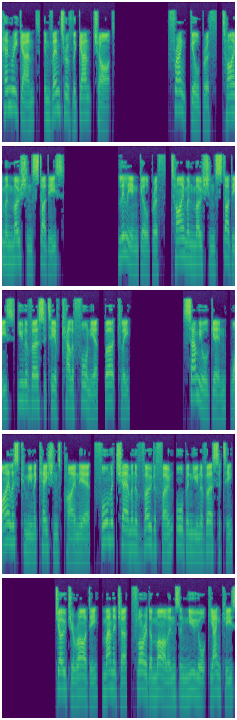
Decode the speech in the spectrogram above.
Henry Gantt, inventor of the Gantt chart Frank Gilbreth, Time and Motion Studies Lillian Gilbreth, Time and Motion Studies University of California, Berkeley Samuel Ginn, wireless communications pioneer, former chairman of Vodafone Auburn University Joe Girardi, manager, Florida Marlins and New York Yankees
